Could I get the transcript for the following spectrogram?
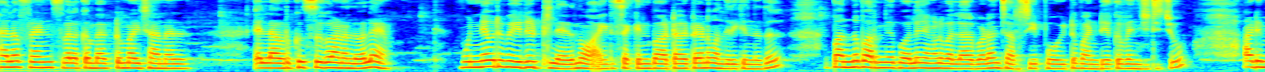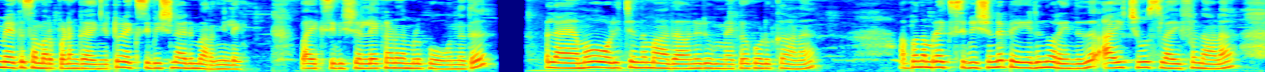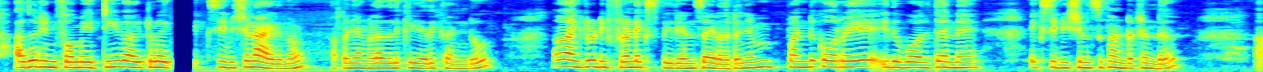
Hello friends welcome back to my channel എല്ലാവർക്കും സുഖമാണല്ലോ അല്ലേ? മുന്നേ ഒരു വീഡിയോ ഇട്ടില്ലായിരുന്നു. അതിന്റെ സെക്കൻഡ് പാർട്ടായിട്ടാണ് വന്നിരിക്കുന്നത്. അപ്പോൾ അന്ന് പറഞ്ഞ പോലെ ഞങ്ങൾ വല്ലാർപാടം ചർച്ചിൽ പോയിട്ട് വണ്ടിയൊക്കെ വെഞ്ചിച്ചു അടിമയൊക്കെ സമർപ്പണം കഴിഞ്ഞിട്ട് ഒരു എക്സിബിഷൻ ആരും പറഞ്ഞില്ലേ? അപ്പോൾ ആ എക്സിബിഷനിലേക്കാണ് നമ്മൾ പോകുന്നത്. അപ്പോൾ ലയാമ ഓടിച്ചെന്ന് മാതാവിനൊരു ഉമ്മയൊക്കെ കൊടുക്കുകയാണ് അപ്പോൾ നമ്മുടെ എക്സിബിഷന്റെ പേരെന്ന് പറയുന്നത് ഐ ചൂസ് ലൈഫ് എന്നാണ്. അതൊരു ഇൻഫോർമേറ്റീവ് ആയിട്ടുള്ള എക്സിബിഷൻ ആയിരുന്നു. അപ്പോൾ ഞങ്ങൾ അതിൽ കയറി കണ്ടു. ഭയങ്കര ഡിഫറെന്റ് എക്സ്പീരിയൻസ് ആയിരുന്നു കേട്ടോ ഞാൻ പണ്ട് കുറേ ഇതുപോലത്തെ തന്നെ എക്സിബിഷൻസ് കണ്ടിട്ടുണ്ട്.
